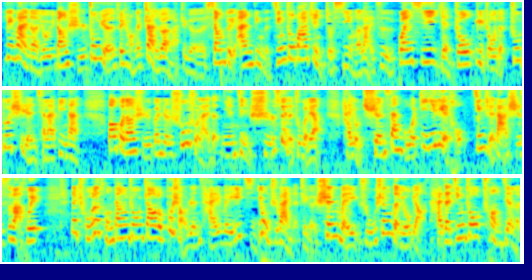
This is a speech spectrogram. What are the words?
另外呢，由于当时中原非常的战乱啊，这个相对安定的荆州八郡就吸引了来自关西、兖州、豫州的诸多士人前来避难，包括当时跟着叔叔来的年仅十岁的诸葛亮，还有全三国第一猎头、经学大师司马徽。那除了从当中招了不少人才为己用之外呢，这个身为儒生的刘表，还在荆州创建了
